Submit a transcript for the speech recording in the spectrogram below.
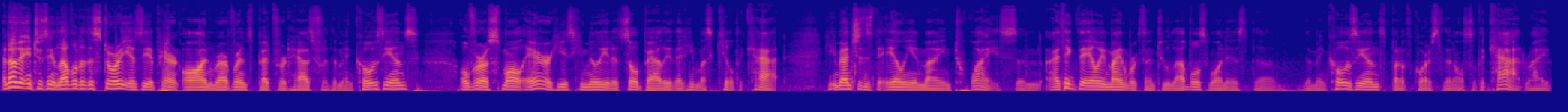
Another interesting level to the story is the apparent awe and reverence Bedford has for the Mancosians. Over a small error, he is humiliated so badly that he must kill the cat. He mentions the alien mind twice, and I think the alien mind works on two levels. One is the, the Mancosians, but of course, then also the cat, right?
